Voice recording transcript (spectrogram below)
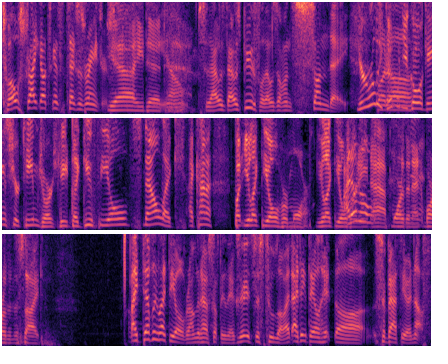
Twelve strikeouts against the Texas Rangers. Yeah, he did. You know, so that was that was beautiful. That was on Sunday. You're really But, good when you uh, go against your team, George. Do you, like, do you feel Snell? Like, I kind of, but you like the over more. You like the over I don't eight know. and a half more than more than the side. I definitely like the over. I'm going to have something there because it's just too low. I, I think they'll hit uh, Sabathia enough.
